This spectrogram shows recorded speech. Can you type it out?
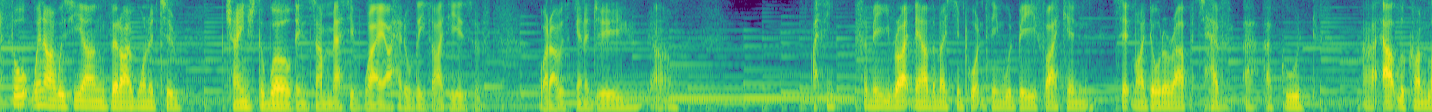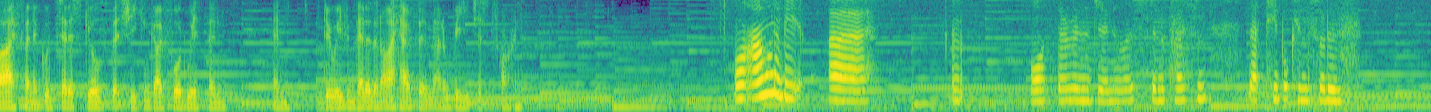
thought when I was young that I wanted to change the world in some massive way. I had all these ideas of what I was going to do. Um, I think for me right now the most important thing would be if I can set my daughter up to have a, a good uh, outlook on life and a good set of skills that she can go forward with and, and do even better than I have, then that'll be just fine. Well, I want to be uh, an author and a journalist and a person that people can sort of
